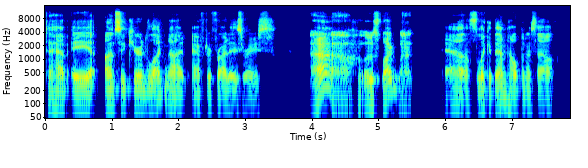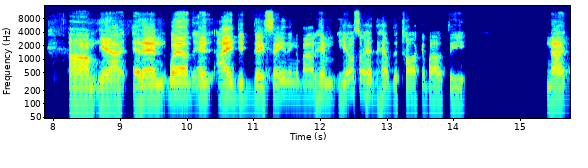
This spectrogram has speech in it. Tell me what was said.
to have a unsecured lug nut after Friday's race. Oh, loose lug nut. Yeah, let's look at them helping us out. Um, yeah, and then well, I did they say anything about him? He also had to have the talk about the not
